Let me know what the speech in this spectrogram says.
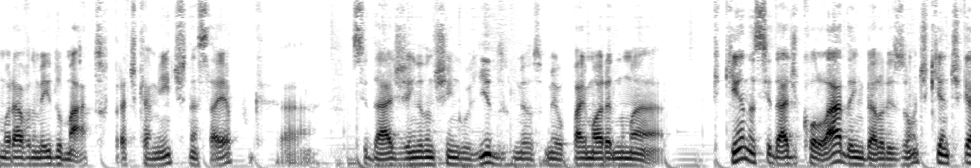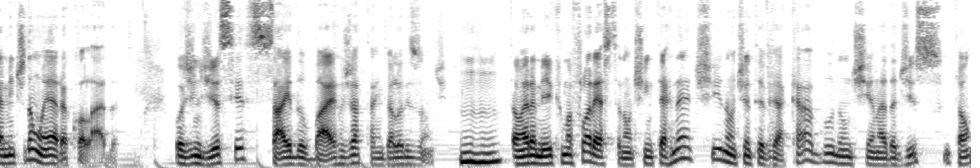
morava no meio do mato, praticamente, nessa época. A cidade ainda não tinha engolido. Meu, meu pai mora numa pequena cidade colada em Belo Horizonte, que antigamente não era colada. Hoje em dia você sai do bairro já está em Belo Horizonte. Uhum. Então era meio que uma floresta, não tinha internet, não tinha TV a cabo, não tinha nada disso. Então,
